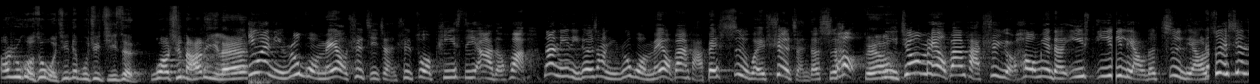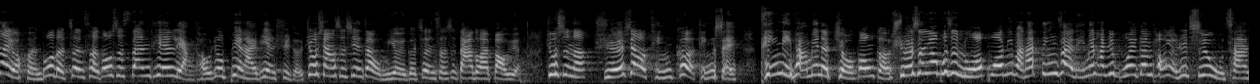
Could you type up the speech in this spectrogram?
啊！如果说我今天不去急诊，我要去哪里嘞？因为你如果没有去急诊去做 PCR 的话，那你理论上你如果没有办法被视为确诊的时候，对啊，你就没有办法去有后面的医医疗的治疗了。所以现在有很多的政策都是三天两头就变来变去的，就像是现在我们有一个政策是大家都在抱怨，就是呢学校停课停谁？停你旁边的九宫格，学生又不是萝卜，你把它钉在里面，他就不会跟朋友去吃午餐。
